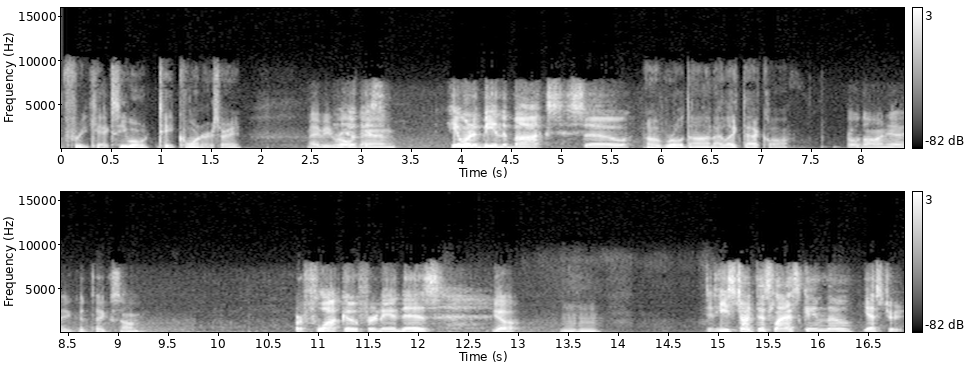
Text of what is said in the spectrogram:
free kicks. He won't take corners, right? Maybe No, roll 'cause- down, He'll want to be in the box, so Oh, rolled on. I like that call. roll on. Yeah, he could take some. or Flaco Fernandez. Yeah, Mm-hmm. Did he start this last game though? Yesterday.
